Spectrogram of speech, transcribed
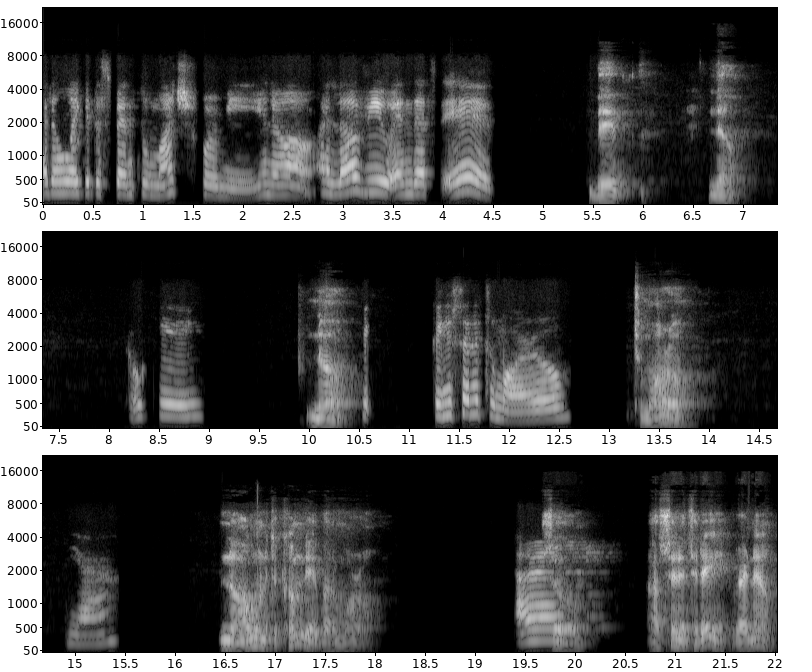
I don't like it to spend too much for me. You know, I love you, and that's it. Babe, no, Okay. no. Can you send it tomorrow? Tomorrow? Yeah. No, I wanted to come there by tomorrow. All right. So I'll send it today, right now.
